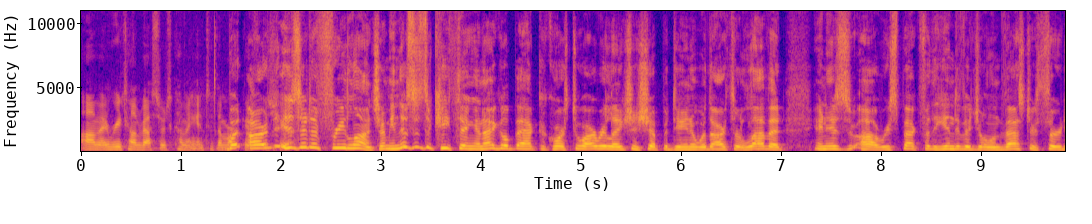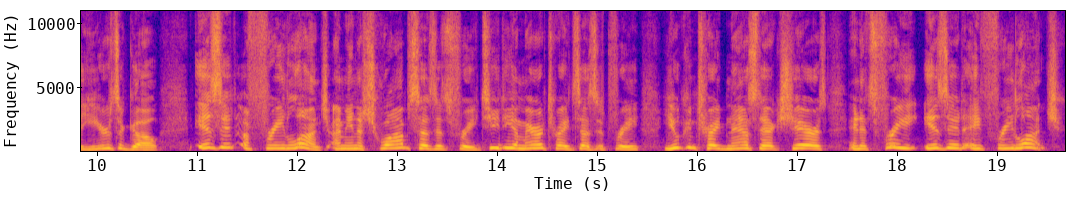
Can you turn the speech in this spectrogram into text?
um, and retail investors coming into the market. But are, is it a free lunch? I mean, this is the key thing. And I go back, of course, to our relationship, Adena, with Arthur Levitt and his uh, respect for the individual investor 30 years ago. Is it a free lunch? I mean, a Schwab says it's free. TD Ameritrade says it's free. You can trade NASDAQ shares and it's free. Is it a free lunch?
